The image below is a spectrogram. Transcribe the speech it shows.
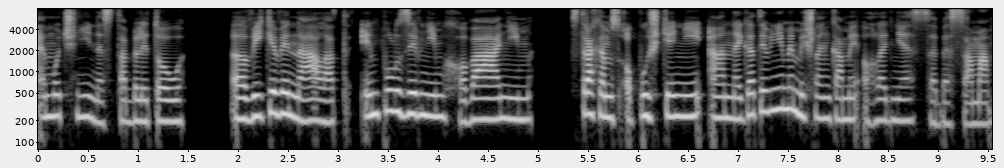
emoční nestabilitou, eh, výkyvy nálad, impulzivním chováním, strachem z opuštění a negativními myšlenkami ohledně sebe sama.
